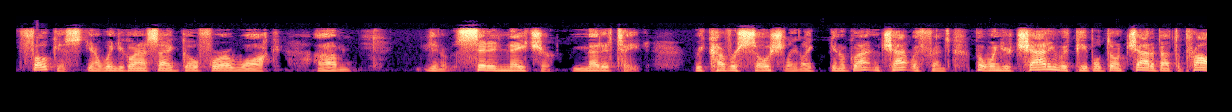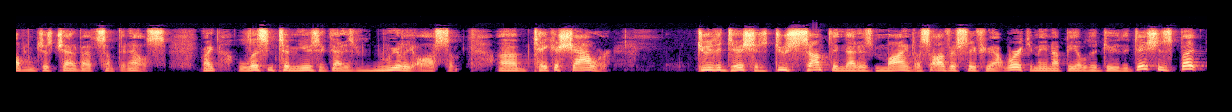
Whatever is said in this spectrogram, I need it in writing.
focus. You know, when you're going outside, go for a walk. Um, you know, sit in nature, meditate, recover socially, like, you know, go out and chat with friends. But when you're chatting with people, don't chat about the problem, just chat about something else, right? Listen to music. That is really awesome. Um, take a shower. do the dishes, do something that is mindless. Obviously, if you're at work, you may not be able to do the dishes, but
